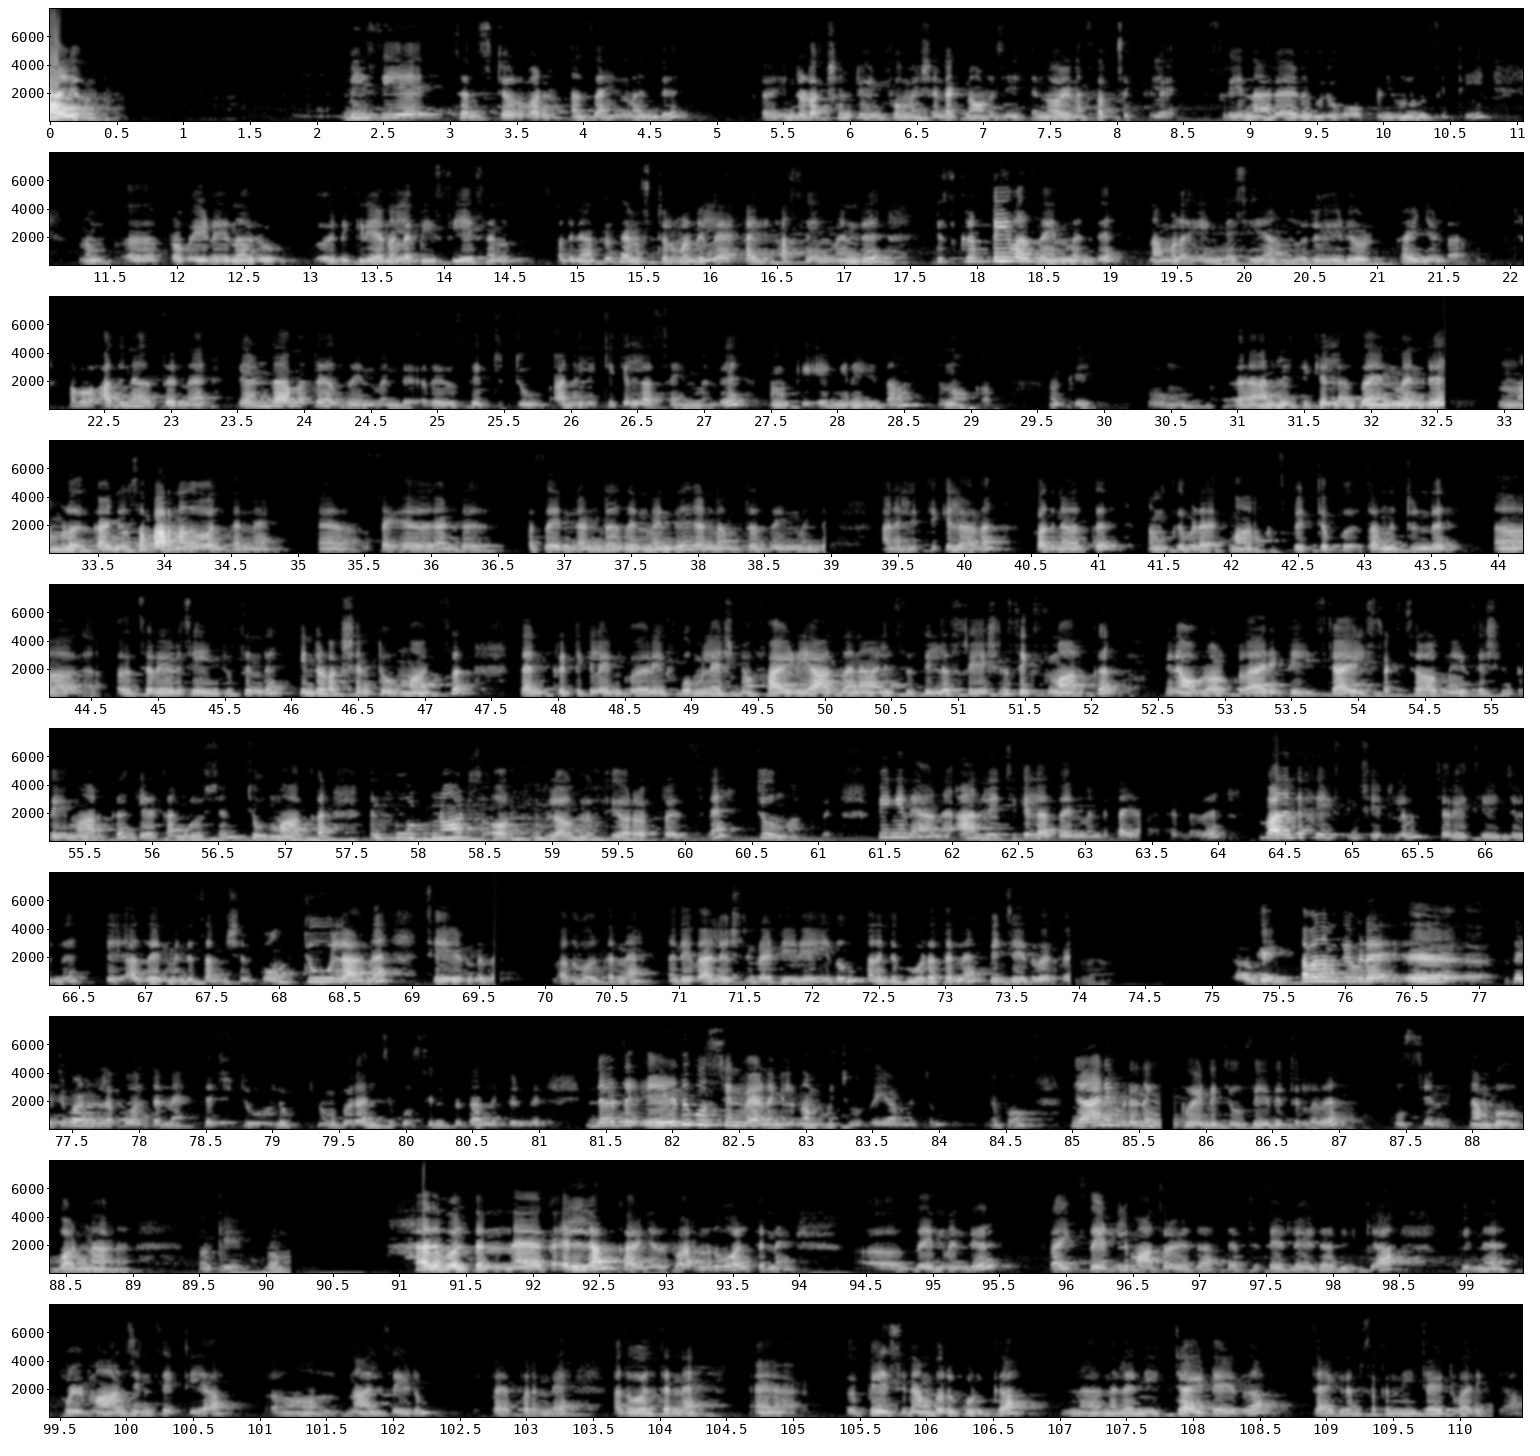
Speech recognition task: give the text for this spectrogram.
Hi B C A semester one assignment introduction to information technology എന്ന് പറയുന്ന സബ്ജക്റ്റിലെ Sreenarayana Guru open university provide ചെയ്യുന്ന ഒരു degree ആണല്ലേ B C A സെ അതിനകത്ത് സെമിസ്റ്റർ വണ്ണിലെ അസൈൻമെന്റ് ഡിസ്ക്രിപ്റ്റീവ് അസൈൻമെന്റ് നമ്മൾ എങ്ങനെ ചെയ്യാന്നുള്ളൊരു വീഡിയോ കഴിഞ്ഞിട്ടുണ്ടായിരുന്നു അപ്പോൾ അതിനകത്ത് തന്നെ രണ്ടാമത്തെ അസൈൻമെന്റ് അതായത് സെറ്റ് ടു അനലിറ്റിക്കൽ അസൈൻമെന്റ് നമുക്ക് എങ്ങനെ എഴുതാം എന്ന് നോക്കാം. ഓക്കെ. അനലിറ്റിക്കൽ അസൈൻമെന്റ് നമ്മൾ കഴിഞ്ഞ ദിവസം പറഞ്ഞതുപോലെ തന്നെ രണ്ട് അസൈൻ രണ്ട് അസൈൻമെന്റ് രണ്ടാമത്തെ അസൈൻമെന്റ് അനലിറ്റിക്കൽ ആണ് അപ്പൊ അതിനകത്ത് നമുക്ക് ഇവിടെ മാർക്ക് സ്പ്ലിറ്റ് അപ്പ് തന്നിട്ടുണ്ട് ചെറിയൊരു ചേഞ്ചസ് ഉണ്ട്. Introduction two marks then critical enquiry formulation of ideas analysis illustration six mark. പിന്നെ overall clarity style structure organisation three mark clear conclusion two mark then footnotes or bibliography or റെഫറൻസിന് two marks ഇങ്ങനെയാണ് analytical assignment തയ്യാറാക്കേണ്ടത്. അപ്പൊ അതിന്റെ facing ഷീറ്റിലും ചെറിയ change ഉണ്ട്. Assignment submission form ടൂലാണ് ചെയ്യേണ്ടത്. അതുപോലെ തന്നെ അതിന്റെ ഇവാലുവേഷൻ ക്രൈറ്റീരിയ ഇതും അതിന്റെ കൂടെ തന്നെ പിൻ ചെയ്ത് വെക്കേണ്ടതാണ്. ഓക്കെ അപ്പൊ നമുക്ക് ഇവിടെ സെറ്റ് വണ്ണിലെ പോലെ തന്നെ സെറ്റ് ടൂവിലും നമുക്ക് ഒരു അഞ്ച് ക്വസ്റ്റ്യൻസ് തന്നിട്ടുണ്ട്. ഇതിനകത്ത് ഏത് ക്വസ്റ്റ്യൻ വേണമെങ്കിലും നമുക്ക് ചൂസ് ചെയ്യാൻ പറ്റും. അപ്പം ഞാനിവിടെ നിങ്ങൾക്ക് വേണ്ടി ചൂസ് ചെയ്തിട്ടുള്ളത് ക്വസ്റ്റ്യൻ നമ്പർ വൺ ആണ്. ഓക്കെ അപ്പം അതുപോലെ തന്നെ എല്ലാം കഴിഞ്ഞത് പറഞ്ഞതുപോലെ തന്നെ അസൈൻമെന്റ് റൈറ്റ് സൈഡിൽ മാത്രം എഴുതുക ലെഫ്റ്റ് സൈഡിൽ എഴുതാതിരിക്കുക പിന്നെ ഫുൾ മാർജിൻ സെറ്റ് ചെയ്യുക നാല് സൈഡും പേപ്പറിന്റെ അതുപോലെ തന്നെ പേജ് നമ്പർ കൊടുക്കുക. നല്ല നീറ്റായിട്ട് എഴുതുക. ഡയഗ്രാംസ് ഒക്കെ നീറ്റായിട്ട് വരയ്ക്കുക.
